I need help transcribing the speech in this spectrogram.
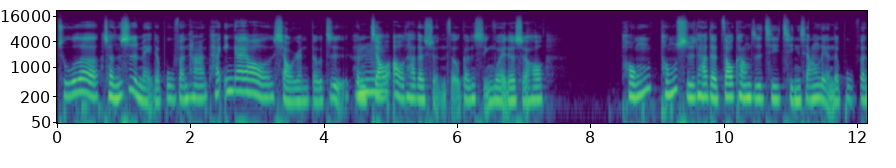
除了陈世美的部分，他他应该要小人得志，很骄傲他的选择跟行为的时候，嗯、同同时他的糟糠之妻秦香莲的部分，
